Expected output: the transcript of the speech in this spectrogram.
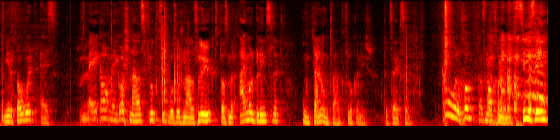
wir bauen ein mega, mega schnelles Flugzeug, das so schnell fliegt, dass man einmal blinzelt und dann um die Welt geflogen ist. Der Zwerg so, cool, komm, das machen wir. Sie sind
